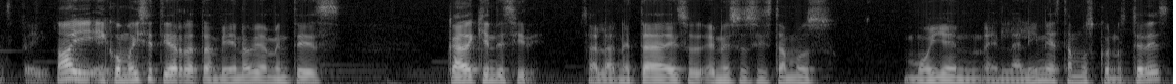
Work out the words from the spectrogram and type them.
hasta ahí. No, y, y como dice Tierra también, obviamente es. Cada quien decide. O sea, la neta, eso, en eso sí estamos muy en, en la línea, estamos con ustedes.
